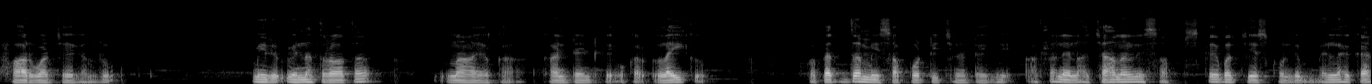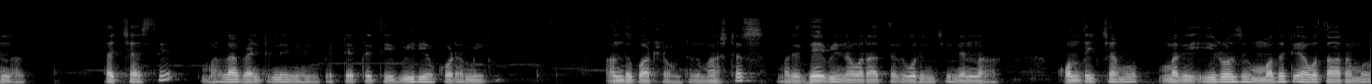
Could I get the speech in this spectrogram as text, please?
ఫార్వర్డ్ చేయగలరు. మీరు విన్న తర్వాత నా యొక్క కంటెంట్కి ఒక లైక్ ఒక పెద్ద మీ సపోర్ట్ ఇచ్చినట్టయితే అట్లానే నా ఛానల్ని సబ్స్క్రైబర్ చేసుకోండి. బెల్ ఐకాన్ టచ్ చేస్తే మళ్ళీ వెంటనే నేను పెట్టే ప్రతి వీడియో కూడా మీకు అందుబాటులో ఉంటుంది. మాస్టర్స్ మరి దేవి నవరాత్రుల గురించి నిన్న కొంత ఇచ్చాము. మరి ఈరోజు మొదటి అవతారము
